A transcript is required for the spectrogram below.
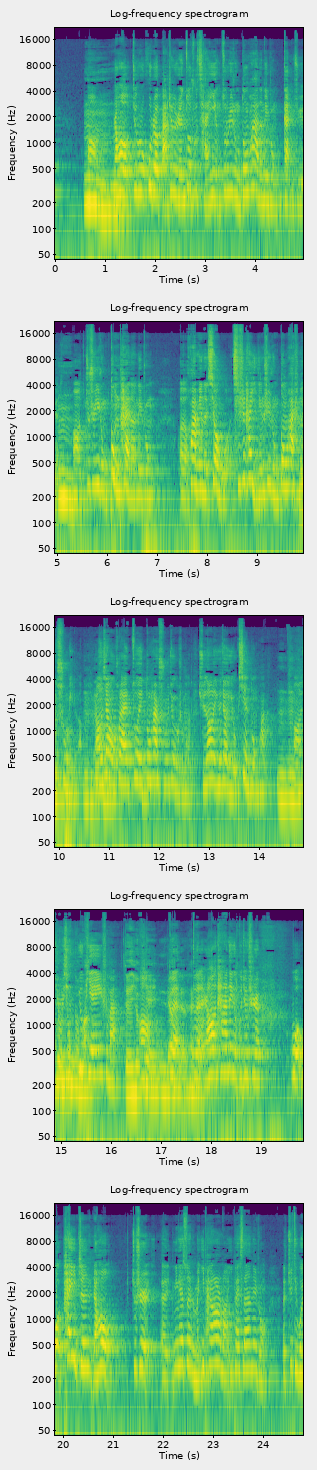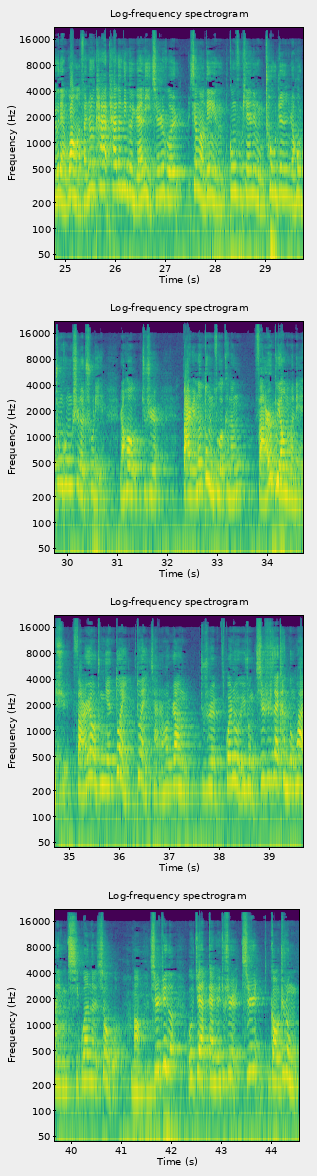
嗯，然后就是或者把这个人做出残影，做出一种动画的那种感觉，嗯，啊，就是一种动态的那种，呃，画面的效果。其实它已经是一种动画式的处理了。然后像我后来作为动画书就有什么呢，学到了一个叫有线动画，嗯嗯，啊，就是 U U P A 是吧？对 U P A，对对。然后它那个不就是我我拍一帧，然后就是呃，应该算什么一拍二吗？一拍三那种。呃，具体我有点忘了，反正它它的那个原理其实和香港电影功夫片那种抽帧，然后中空式的处理，然后就是把人的动作可能反而不要那么连续，反而要中间断一断一下，然后让就是观众有一种其实是在看动画的一种奇观的效果啊。其实这个我觉感觉就是其实搞这种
